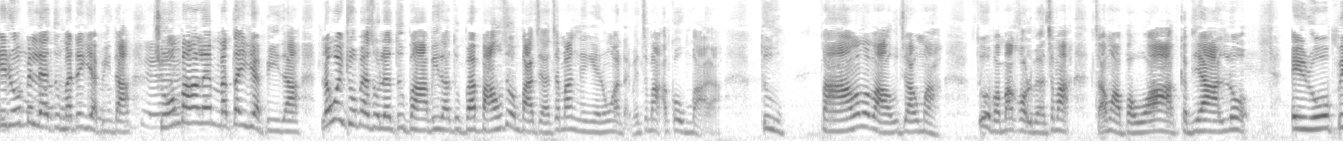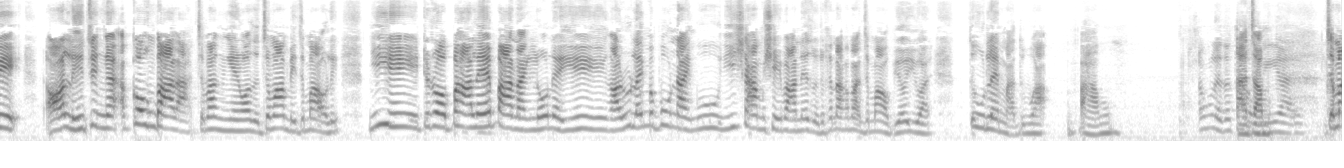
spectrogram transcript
အေရိုပစ်လဲ तू မတက်ရက်ပြီးသားဂျွန်ပါလဲမတက်ရက်ပြီးသားလက်ဝိတ်ထိုးမဲ့ဆိုလဲ तू ပါပြီးသား तू ဘတ်ပေါင်းစုံပါကြကျမငယ်ငယ်တုန်းကတိုင်ပဲကျမအကုန်ပါတာ तू ဘာမှမပါဘူးကျောင်းမှာသူ့ကိုဘာမှခေါ်လို့မရကျမကျောင်းမှာဘဝကဗျာလွတ်အေရိုပစ်အော်လေ့ကျင့်ငန်းအကုန်ပါလားကျမငယ်ငယ်တော့ဆိုကျမမေကျမကိုလေညီရေတော်တော်ပါလဲပါနိုင်လုံးနဲ့ရေငါတို့လိုက်မပို့နိုင်ဘူးညီရှာမရှိပါနဲ့ဆိုခဏခဏကျမကိုပြောယူရတယ်သူ့လက်မှာ तू ကပါဘူးအခုလည်းတော့အားကြောင့်ရတယ်ကျမ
